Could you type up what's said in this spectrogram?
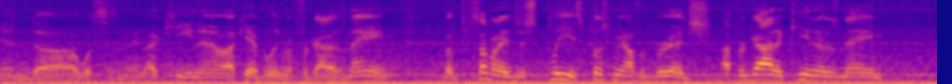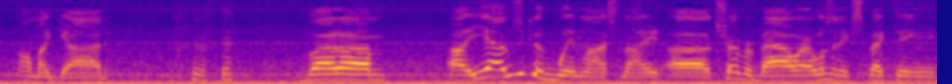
and uh, what's his name? Aquino. I can't believe I forgot his name. But somebody just please push me off a bridge. I forgot Aquino's name. Oh my god. but um, uh, yeah, it was a good win last night. Uh, Trevor Bauer. I wasn't expecting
